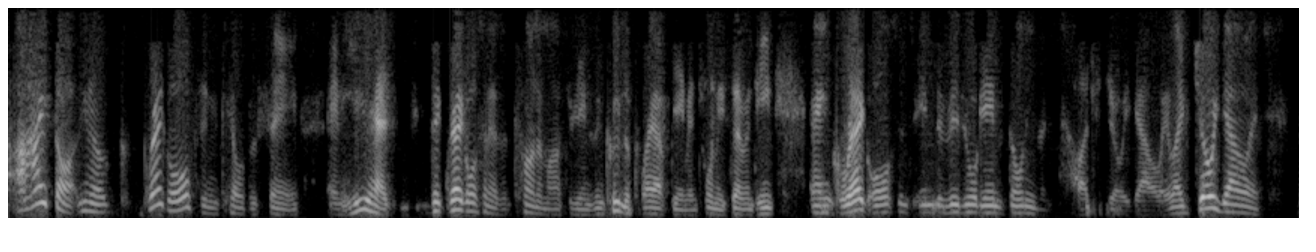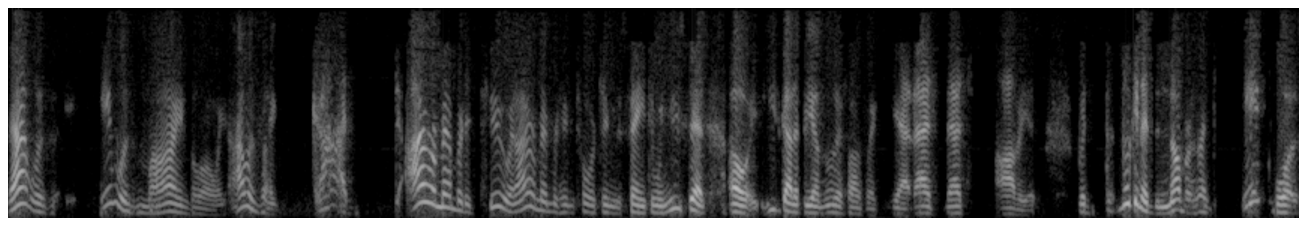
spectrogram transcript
I thought you know Greg Olsen killed the Saints, and he has Greg Olsen has a ton of monster games, including the playoff game in 2017. And Greg Olsen's individual games don't even touch Joey Galloway. Like Joey Galloway, that was it was mind blowing. I was like, God. I remembered it too, and I remembered him torturing the Saints. And when you said, "Oh, he's got to be on the list," I was like, "Yeah, that's that's obvious." But looking at the numbers, like it was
